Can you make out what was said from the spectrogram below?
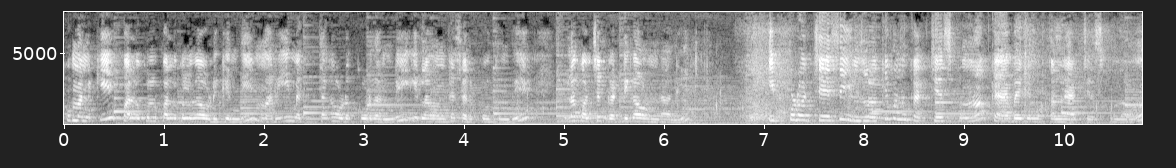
పప్పు మనకి పలుకులు పలుకులుగా ఉడికింది. మరీ మెత్తగా ఉడకకూడదండి ఇలా ఉంటే సరిపోతుంది. ఇలా కొంచెం గట్టిగా ఉండాలి. ఇప్పుడు వచ్చేసి ఇందులోకి మనం కట్ చేసుకున్న క్యాబేజీ ముక్కల్ని యాడ్ చేసుకుందాము.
